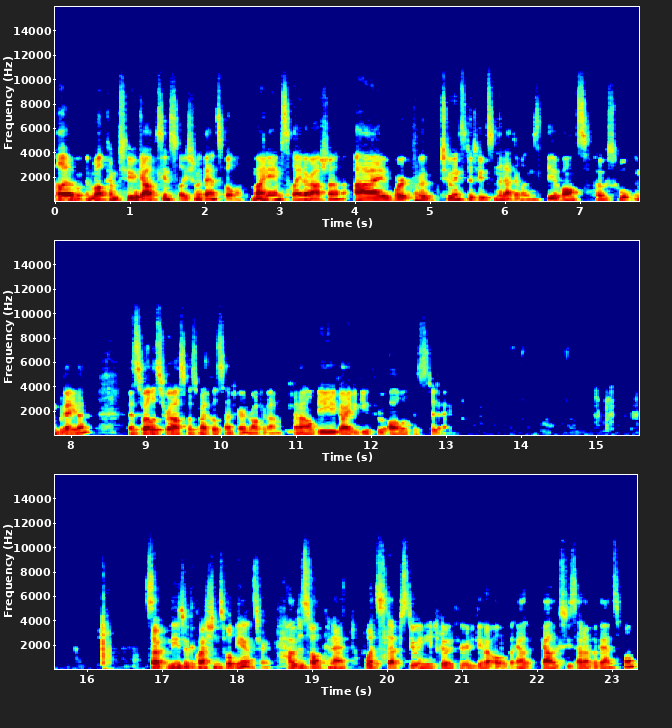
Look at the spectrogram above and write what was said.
Hello and welcome to Galaxy Installation with Ansible. My name is Helena Rasche. I work for two institutes in the Netherlands, the Avans Hogeschool in Breda, as well as for Erasmus Medical Center in Rotterdam. And I'll be guiding you through all of this today. So these are the questions we'll be answering. How does it all connect? What steps do we need to go through to get all of Galaxy set up with Ansible?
